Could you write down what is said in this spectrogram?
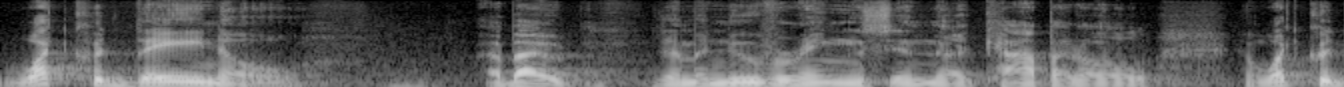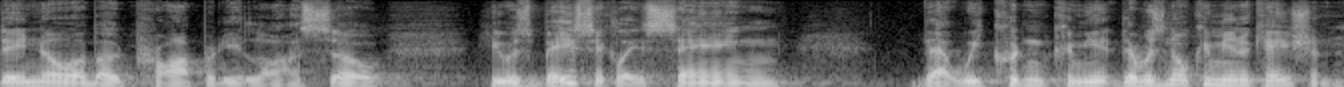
what could they know about the maneuverings in the capital? And what could they know about property law? So he was basically saying that we couldn't commu, there was no communication.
